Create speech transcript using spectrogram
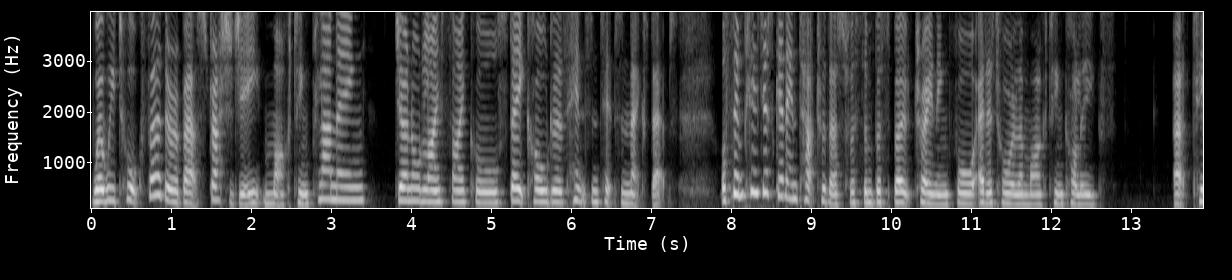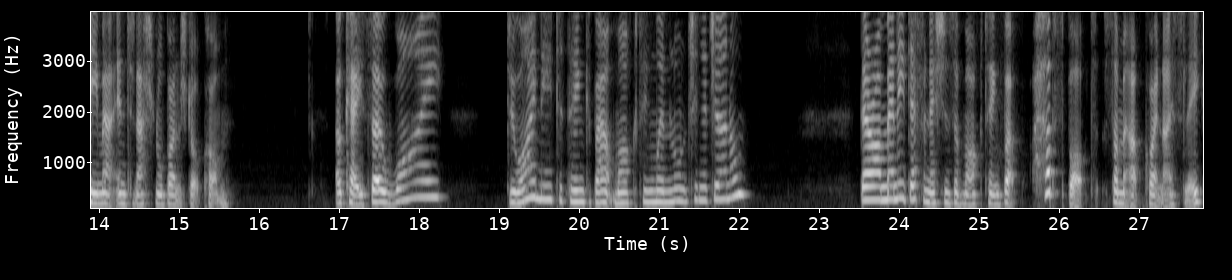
where we talk further about strategy, marketing planning, journal life cycle, stakeholders, hints and tips, and next steps. Or simply just get in touch with us for some bespoke training for editorial and marketing colleagues at team at internationalbunch.com. Okay, so why do I need to think about marketing when launching a journal? There are many definitions of marketing, but HubSpot sum it up quite nicely.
